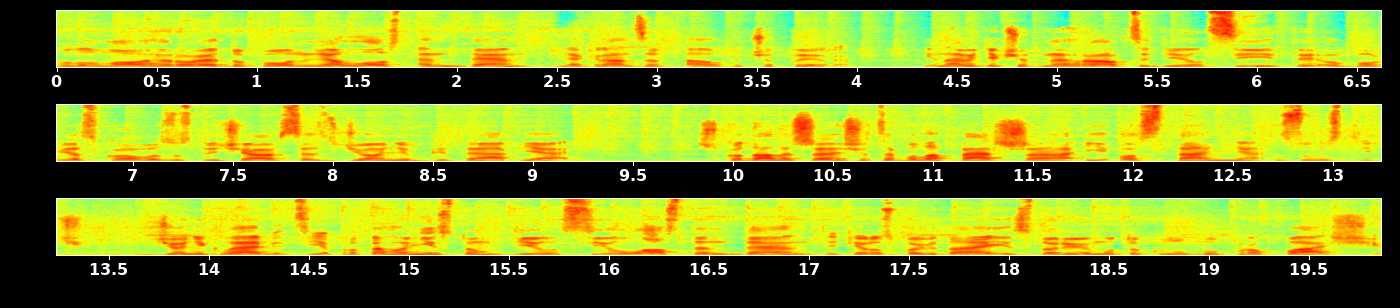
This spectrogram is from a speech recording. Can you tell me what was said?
головного героя доповнення Lost and Damned для Grand Theft Auto 4. І навіть якщо ти не грав це DLC, ти обов'язково зустрічався з Джонні в GTA 5. Шкода лише, що це була перша і остання зустріч. Джонні Клебіц є протагоністом в DLC Lost and Damned, який розповідає історію мотоклубу про пащі.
